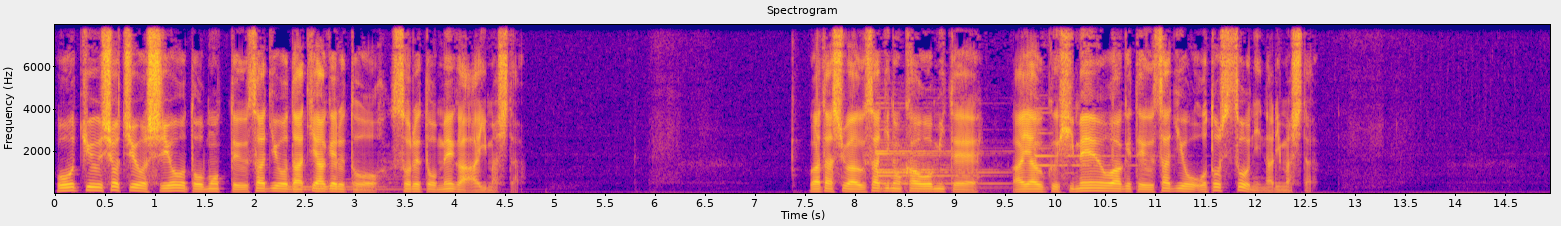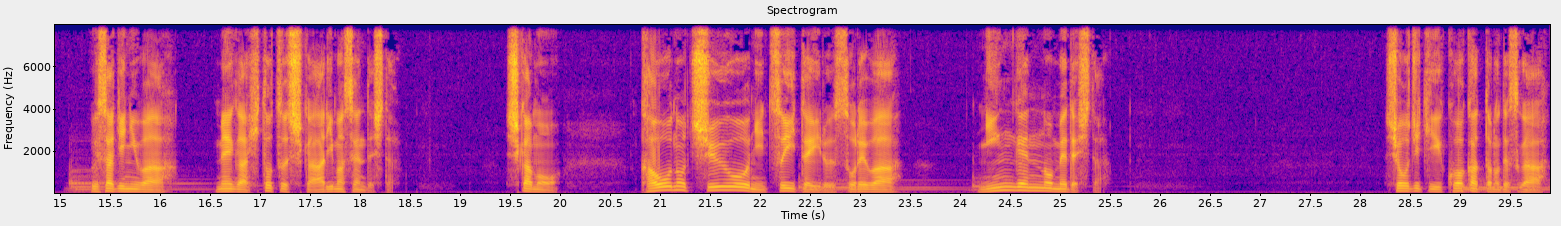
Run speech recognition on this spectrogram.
応急処置をしようと思ってウサギを抱き上げると、それと目が合いました。私はウサギの顔を見て、危うく悲鳴を上げてウサギを落としそうになりました。ウサギには目が一つしかありませんでした。しかも、顔の中央についているそれは人間の目でした。正直怖かったのですが、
